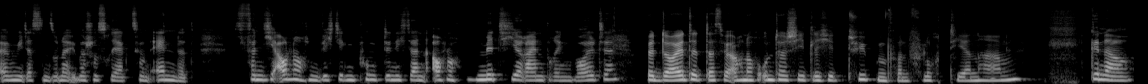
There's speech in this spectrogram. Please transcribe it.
irgendwie das in so einer Überschussreaktion endet. Das finde ich auch noch einen wichtigen Punkt, den ich dann auch noch mit hier reinbringen wollte. Bedeutet, dass wir auch noch unterschiedliche Typen von Fluchttieren haben? Genau,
